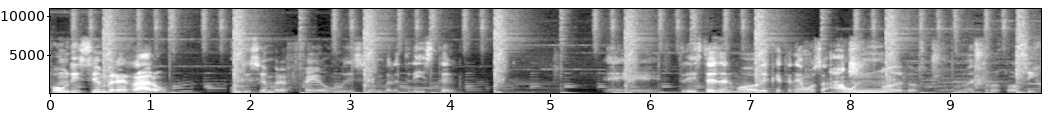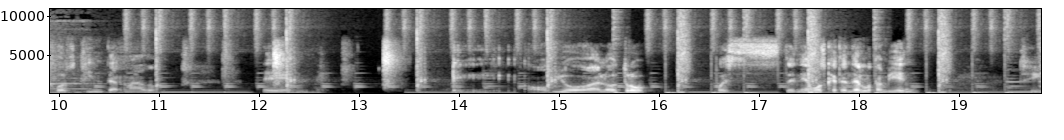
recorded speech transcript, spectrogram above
Fue un diciembre raro, un diciembre feo, un diciembre triste, eh, triste en el modo de que tenemos a uno de los nuestros dos hijos internado. Eh, eh, obvio al otro, pues teníamos que atenderlo también, sí.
